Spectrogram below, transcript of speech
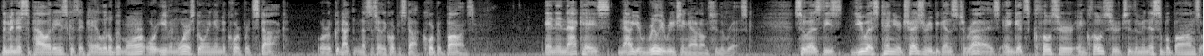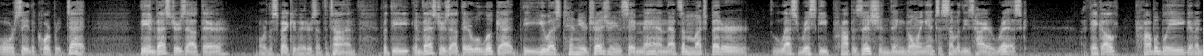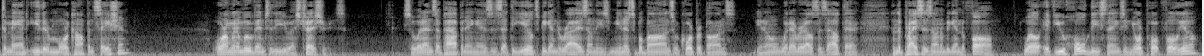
the municipalities because they pay a little bit more, or even worse, going into corporate stock, or not necessarily corporate stock, corporate bonds. And in that case, now you're really reaching out onto the risk. So as these U.S. 10-year Treasury begins to rise and gets closer and closer to the municipal bonds or say the corporate debt, the investors out there, or the speculators at the time, but the investors out there will look at the U.S. 10-year Treasury and say, man, that's a much better, less risky proposition than going into some of these higher risk. Think I'll probably going to demand either more compensation or I'm going to move into the U.S. Treasuries. So what ends up happening is is that the yields begin to rise on these municipal bonds or corporate bonds, you know, whatever else is out there, and the prices on them begin to fall. Well, if you hold these things in your portfolio,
